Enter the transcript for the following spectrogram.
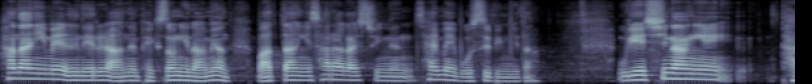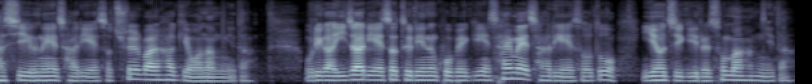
하나님의 은혜를 아는 백성이라면 마땅히 살아갈 수 있는 삶의 모습입니다. 우리의 신앙이 다시 은혜의 자리에서 출발하기 원합니다. 우리가 이 자리에서 드리는 고백이 삶의 자리에서도 이어지기를 소망합니다.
